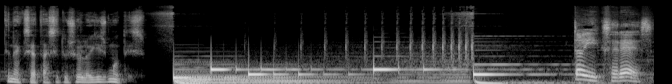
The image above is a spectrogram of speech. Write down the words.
την εξέταση του συλλογισμού της. Το ήξερες;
